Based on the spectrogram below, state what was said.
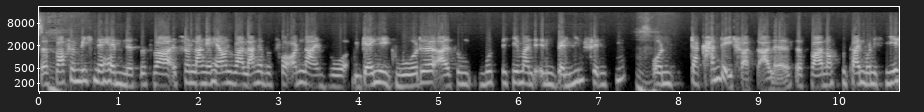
Das ja. war für mich eine Hemmnis. Das war ist schon lange her und war lange bevor online so gängig wurde. Also musste ich jemand in Berlin finden mhm. und da kannte ich fast alle. Das war noch zu Zeiten, wo nicht, je,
